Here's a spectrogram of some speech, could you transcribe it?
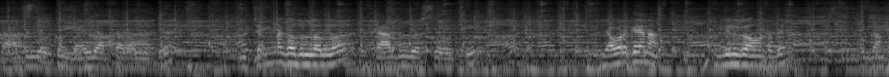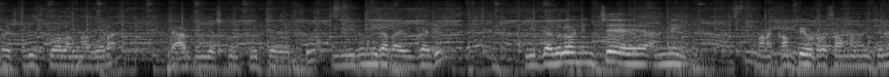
ప్రార్థన చేసుకొని బయలుదేరుతారు వాళ్ళకి. ఈ చిన్న గదులలో ప్రార్థన చేసుకోవచ్చు. ఎవరికైనా వీలుగా ఉంటుంది. ఒక గంట రెస్ట్ తీసుకోవాలన్నా కూడా ప్రార్థన చేసుకొని కూర్చోవచ్చు. ఇది ఉంది కదా ఈ గది. ఈ గదిలో నుంచే అన్నీ మన కంప్యూటర్ సంబంధించిన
